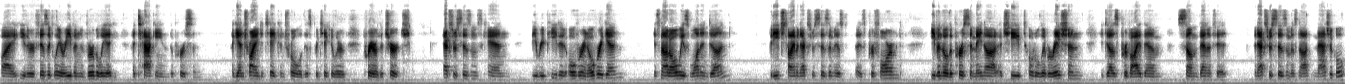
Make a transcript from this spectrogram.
by either physically or even verbally attacking the person. Again, trying to take control of this particular prayer of the church. Exorcisms can be repeated over and over again. It's not always one and done, but each time an exorcism is, is performed, even though the person may not achieve total liberation, it does provide them some benefit. An exorcism is not magical,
